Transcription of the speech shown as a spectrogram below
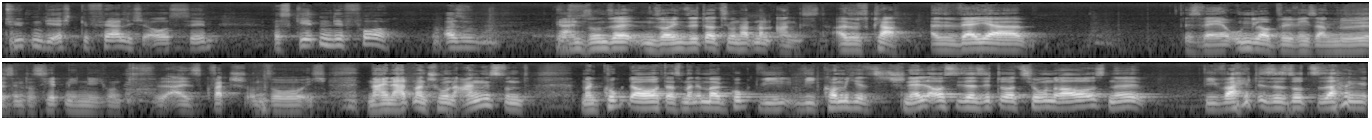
Typen, die echt gefährlich aussehen. Was geht denn dir vor? Also ja, in, so, in solchen Situationen hat man Angst. Also ist klar. Also wäre ja, das wäre ja unglaublich, wenn ich sage, nö, das interessiert mich nicht und alles Quatsch und so. Ich, nein, da hat man schon Angst und man guckt auch, dass man immer guckt, wie, wie komme ich jetzt schnell aus dieser Situation raus. Ne? Wie weit ist es sozusagen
